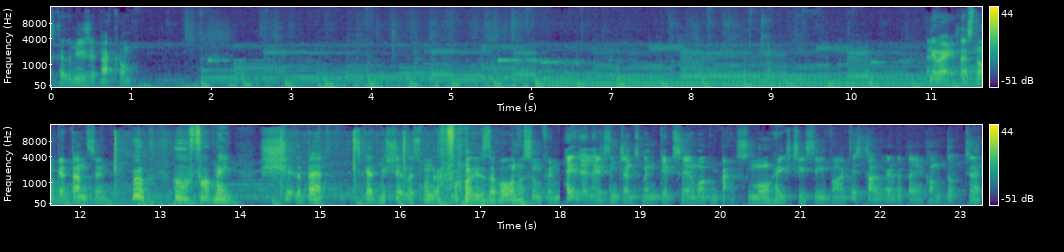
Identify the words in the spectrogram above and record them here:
Let's get the music back on. Anyway, let's not get dancing. Woo! Oh, fuck me. Shit the bed. Scared me shitless. Wonder if it was the horn or something. Ladies and gentlemen. Gibs here, and welcome back to some more HTC Vive. This time we're going to be playing Conductor.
